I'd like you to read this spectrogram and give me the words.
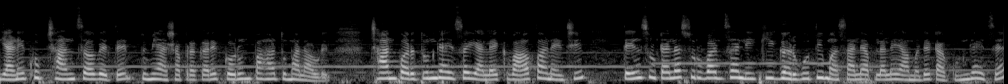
याने खूप छान चव येते. तुम्ही अशा प्रकारे करून पहा तुम्हाला आवडेल. छान परतून घ्यायचं याला एक वाफ आणायची. तेल सुटायला सुरुवात झाली की घरगुती मसाले आपल्याला यामध्ये टाकून घ्यायचे.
